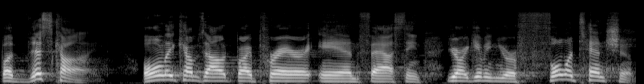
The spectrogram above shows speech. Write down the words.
but this kind only comes out by prayer and fasting. You are giving your full attention.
